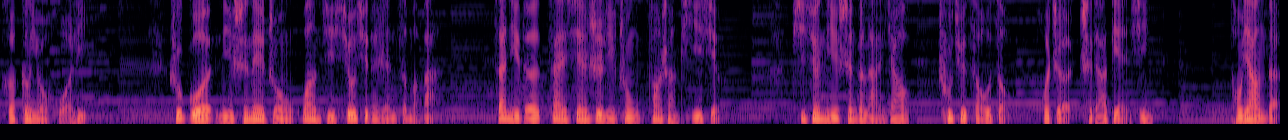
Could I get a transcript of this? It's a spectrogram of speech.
和更有活力。如果你是那种忘记休息的人怎么办？在你的在线日历中放上提醒，提醒你伸个懒腰，出去走走，或者吃点点心。同样的。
